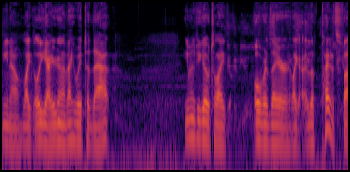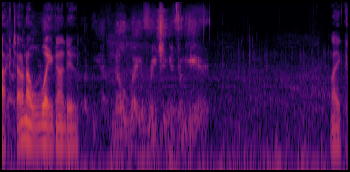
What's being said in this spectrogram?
you know, like, oh yeah, you're gonna evacuate to that. Even if you go to like over there, like uh, the planet's fucked. I don't know what you're gonna do. Like,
